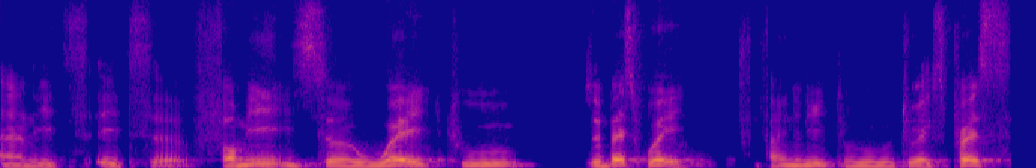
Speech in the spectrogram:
and it's it's uh, for me it's a way to the best way finally to to express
